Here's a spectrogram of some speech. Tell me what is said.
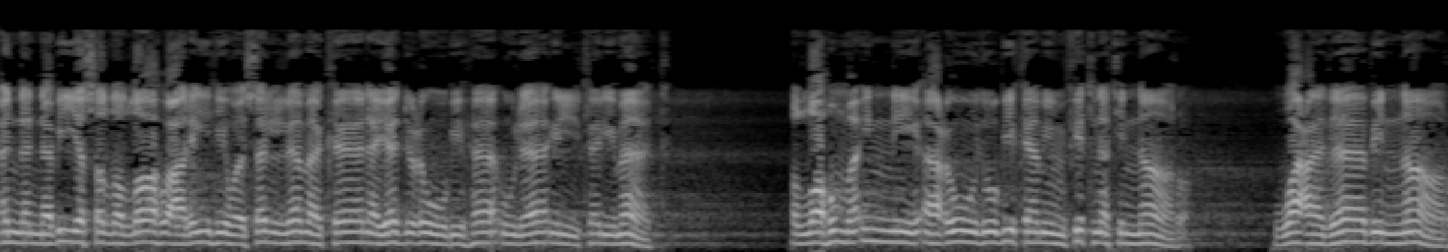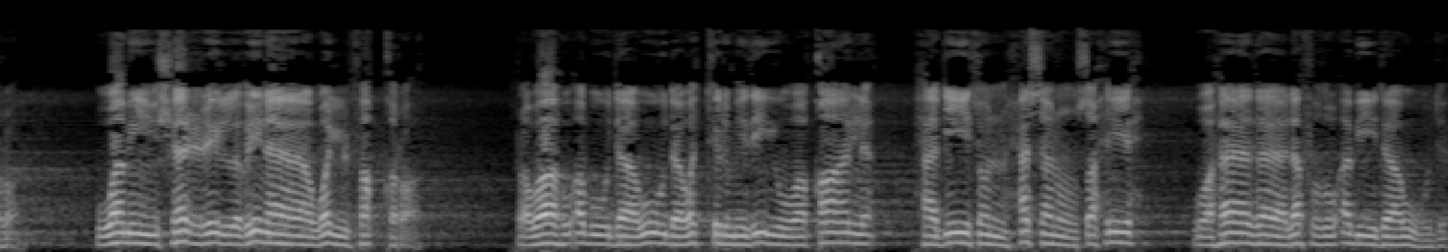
أن النبي صلى الله عليه وسلم كان يدعو بهؤلاء الكلمات. اللهم إني أعوذ بك من فتنة النار وعذاب النار ومن شر الغنى والفقر. رواه أبو داود والترمذي وقال حديث حسن صحيح وهذا لفظ أبي داود.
